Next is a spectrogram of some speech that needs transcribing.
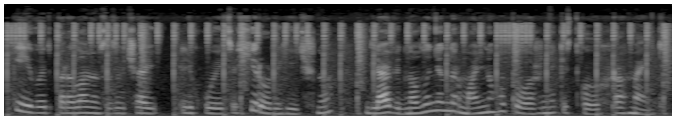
Такий вид переломів зазвичай лікується хірургічно для відновлення нормального положення кісткових фрагментів.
